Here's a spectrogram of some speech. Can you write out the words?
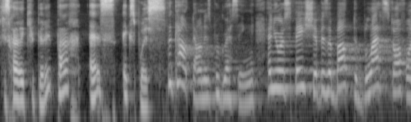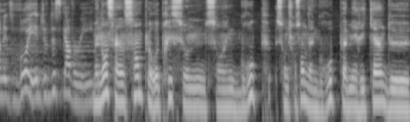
qui sera récupérée par S Express. The countdown is progressing and your spaceship is about to blast off on its voyage of discovery. Maintenant, c'est un sample repris sur, une, sur un groupe, sur une chanson d'un groupe américain de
